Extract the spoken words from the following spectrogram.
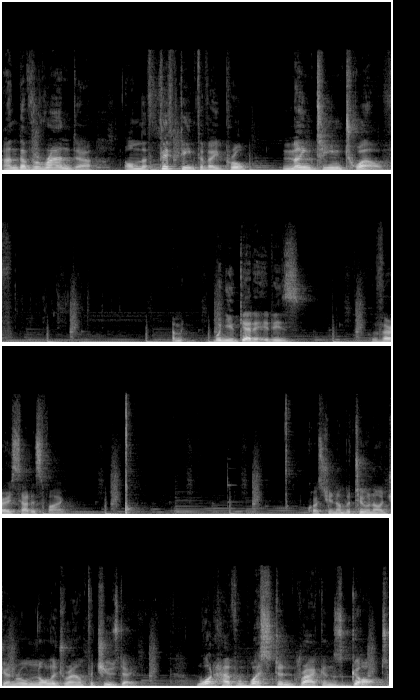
and the Veranda on the 15th of April 1912? I mean, when you get it, it is very satisfying. Question number two in our general knowledge round for Tuesday. What have Western dragons got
